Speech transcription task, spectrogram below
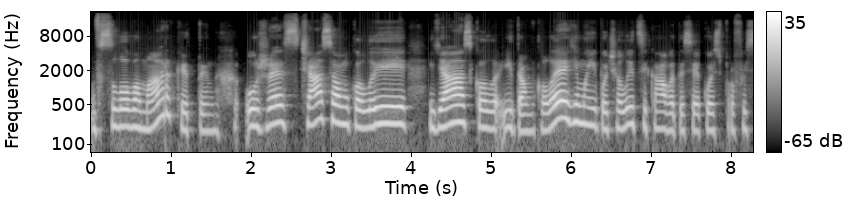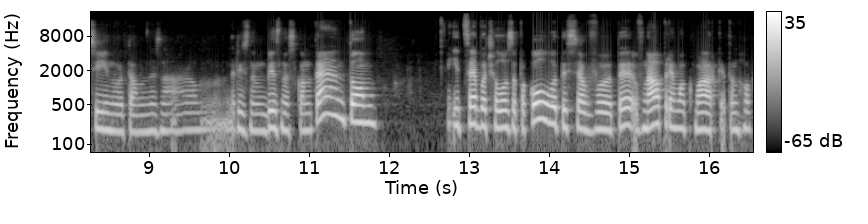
в слово маркетинг уже з часом, коли я з кол- і там колеги мої почали цікавитися якоюсь професійною, там, не знаю, різним бізнес-контентом. І це почало запаковуватися в те в напрямок маркетингу.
